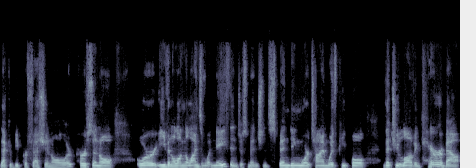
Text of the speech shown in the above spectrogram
that could be professional or personal, or even along the lines of what Nathan just mentioned, spending more time with people that you love and care about.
